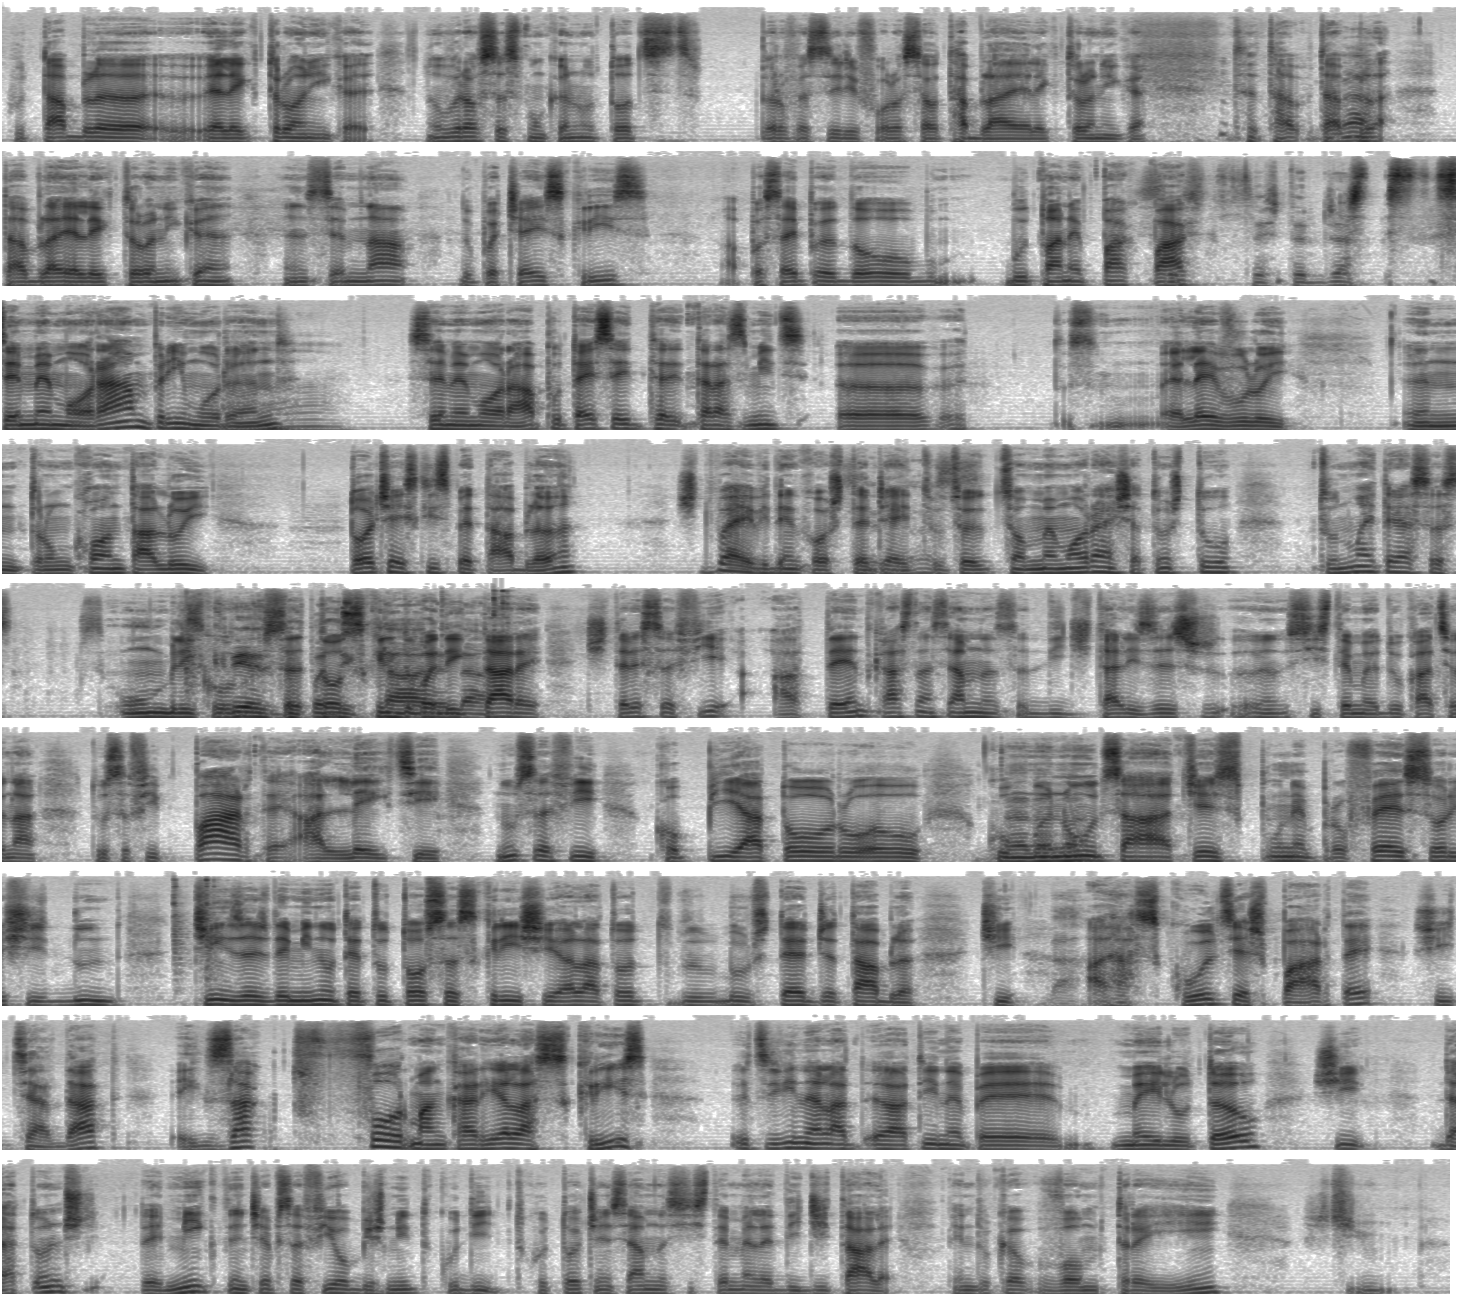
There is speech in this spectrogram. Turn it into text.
cu tablă electronică. Nu vreau să spun că nu toți profesorii foloseau tabla electronică. Ta- Tabla, Da. tabla electronică însemna, după ce ai scris, apăsai pe două bu- butoane pac, pac, Se, se ștergea. se memora în primul rând, Ah. se memora, puteai să-i te- transmiți uh, elevului într-un cont al lui tot ce ai scris pe tablă și după aia evident că o ștergeai, tu ți-o, ți-o memorai și atunci tu, tu nu mai trebuia să umbli cu, Scrieți să după tot scrii după dictare, da. dictare, ci trebuie să fii atent, că asta înseamnă să digitalizezi uh, sistemul educațional, tu să fii parte a lecției, nu să fii copiatorul cu Da, da, da. mânuța, ce spune profesor și 50 de minute tu tot să scrii și ăla tot șterge tablă, ci Da. asculți, ești parte și ți-a dat exact forma în care el a scris, îți vine la, la tine pe mailul tău și de atunci, de mic, începi să fii obișnuit cu, di- cu tot ce înseamnă sistemele digitale, pentru că vom trăi și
